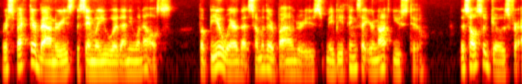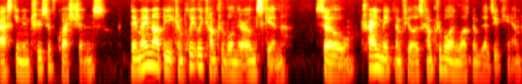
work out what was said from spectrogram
Respect their boundaries the same way you would anyone else, but be aware that some of their boundaries may be things that you're not used to. This also goes for asking intrusive questions. They may not be completely comfortable in their own skin, So try and make them feel as comfortable and welcomed as you can.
